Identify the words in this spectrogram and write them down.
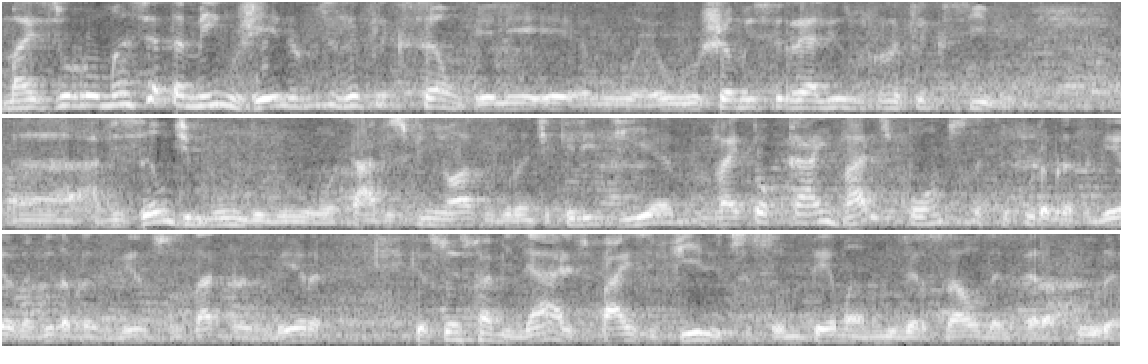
Mas o romance é também um gênero de reflexão, ele, eu, eu chamo isso de realismo reflexivo a visão de mundo do Otávio Espinhosa durante aquele dia vai tocar em vários pontos da cultura brasileira, da vida brasileira, da sociedade brasileira, questões familiares, pais e filhos, que são um tema universal da literatura.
